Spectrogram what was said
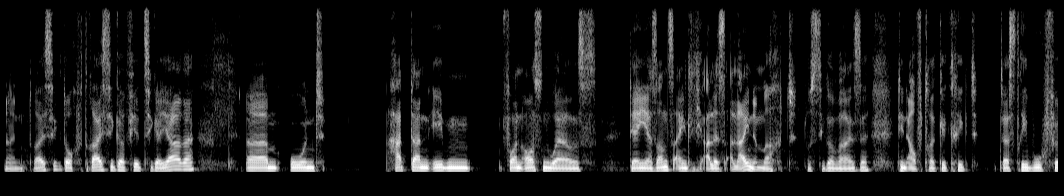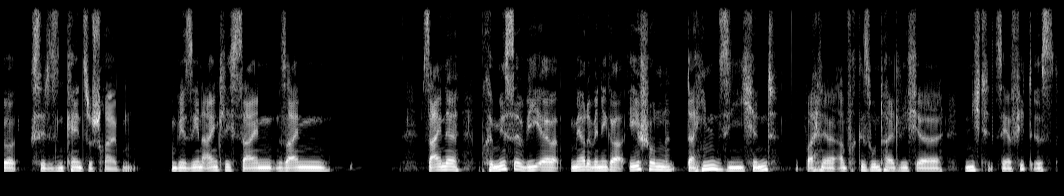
nein, 30, doch 30er, 40er Jahre ähm, und hat dann eben von Orson Welles, der ja sonst eigentlich alles alleine macht, lustigerweise, den Auftrag gekriegt, das Drehbuch für Citizen Kane zu schreiben. Und wir sehen eigentlich sein, sein, seine Prämisse, wie er mehr oder weniger eh schon dahinsiechend, weil er einfach gesundheitlich äh, nicht sehr fit ist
